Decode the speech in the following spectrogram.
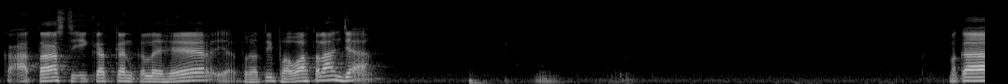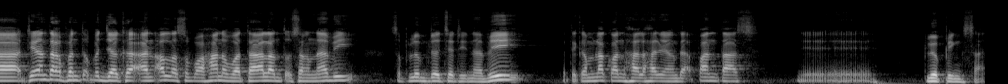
ke atas diikatkan ke leher ya berarti bawah telanjang. Maka di antara bentuk penjagaan Allah Subhanahu wa taala untuk sang nabi sebelum dia jadi nabi ketika melakukan hal-hal yang tidak pantas ye, beliau pingsan.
